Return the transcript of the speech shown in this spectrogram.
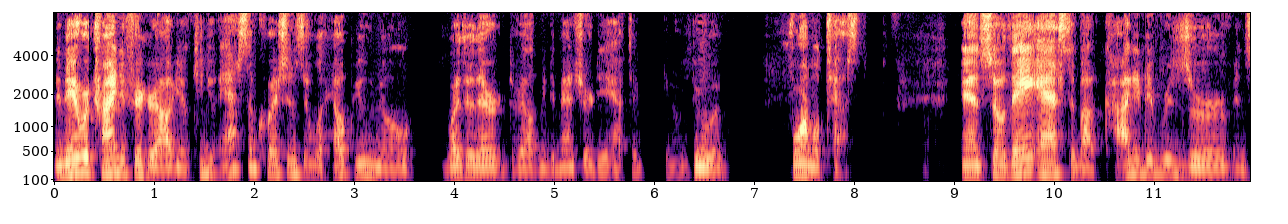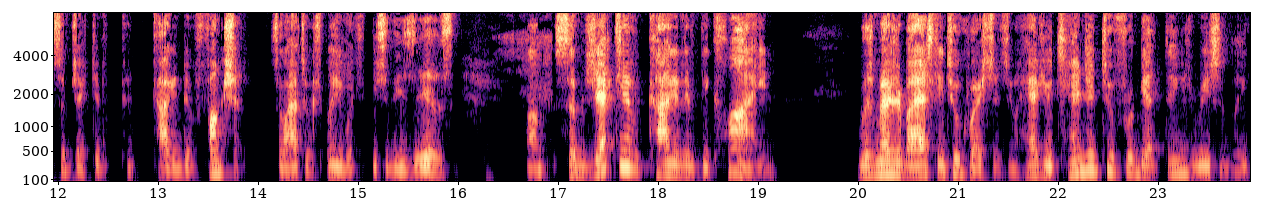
And they were trying to figure out, you know, can you ask them questions that will help you know whether they're developing dementia or do you have to, you know, do a formal test? And so they asked about cognitive reserve and subjective cognitive function. So I have to explain what each of these is. Um, subjective cognitive decline was measured by asking two questions. You know, have you tended to forget things recently?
